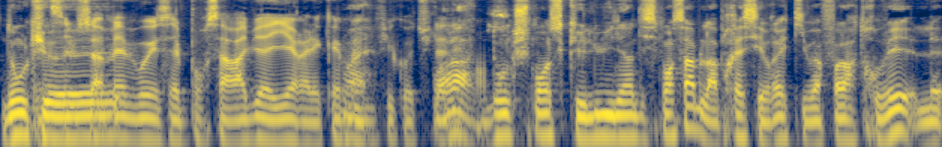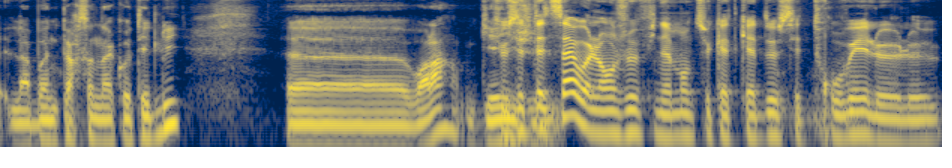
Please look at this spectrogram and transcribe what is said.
Donc, C'est euh, ça, même, oui, celle pour Sarabia hier, elle est quand même ouais. magnifique au-dessus de la défense. Donc je pense que lui, il est indispensable. Après, c'est vrai qu'il va falloir trouver la bonne personne à côté de lui. Euh, voilà. C'est je- peut-être ça ouais, l'enjeu finalement de ce 4-4-2, c'est de trouver le, le-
